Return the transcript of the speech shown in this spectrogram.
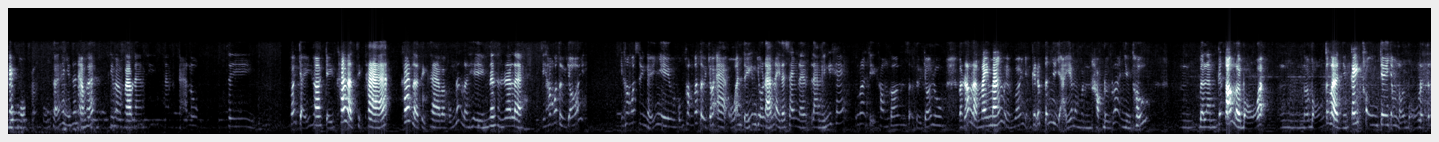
các bộ thể hay như thế nào hết. Khi mà vào làm thì làm cả luôn. Thì với chị ha chị khá là thiệt thà khá là thiệt thà và cũng rất là hiền. Nên thành ra là chị không có từ chối. Chị không có suy nghĩ nhiều, cũng không có từ chối à ủa, anh tuyển em vô làm này tại sao em lại làm những cái khác? Lúc đó chị không có sự từ chối luôn. Và rất là may mắn về với những cái đức tính như vậy mà mình học được rất là nhiều thứ. Về làm cái toán nội bộ á nội bộ, tức là những cái thu chi trong nội bộ là tính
